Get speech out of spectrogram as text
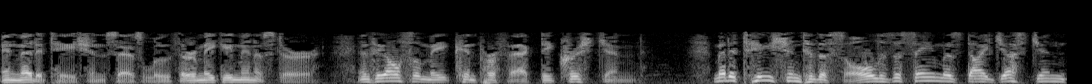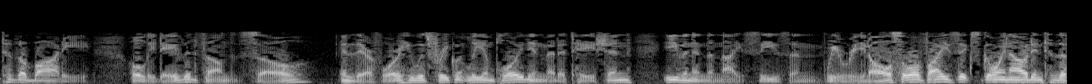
and meditation, says Luther, make a minister, and they also make and perfect a Christian. Meditation to the soul is the same as digestion to the body. Holy David found it so, and therefore he was frequently employed in meditation, even in the night season. We read also of Isaac's going out into the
